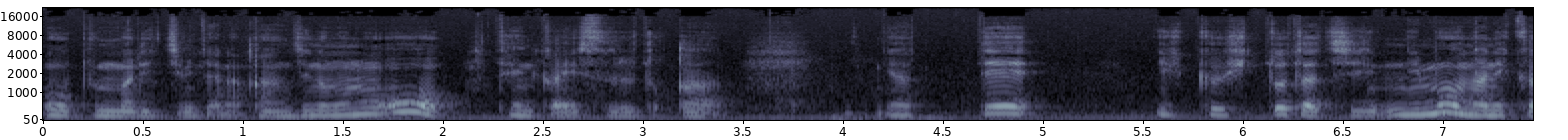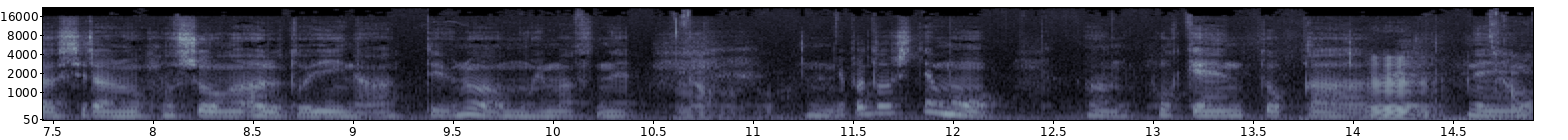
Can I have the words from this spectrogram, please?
オープンマリッジみたいな感じのものを展開するとかやっていく人たちにも何かしらの保障があるといいなっていうのは思いますね。なるうんやっぱどうしてもあの保険とか、ほど、うん保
